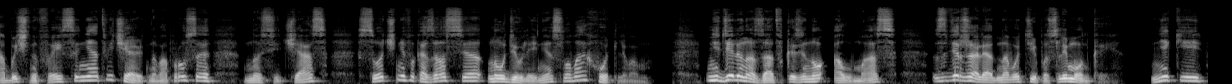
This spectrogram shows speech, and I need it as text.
Обычно фейсы не отвечают на вопросы, но сейчас Сочнев оказался на удивление словоохотливым. Неделю назад в казино «Алмаз» задержали одного типа с лимонкой. Некий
